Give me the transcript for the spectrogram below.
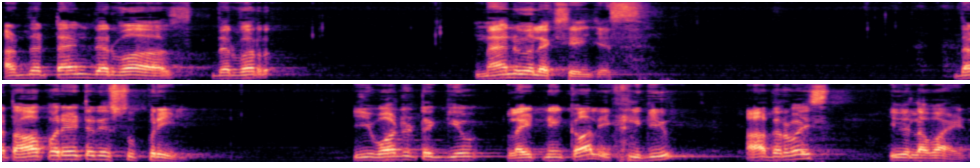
At that time there was there were manual exchanges. That operator is supreme. He wanted to give lightning call, he can give. Otherwise, he will avoid.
